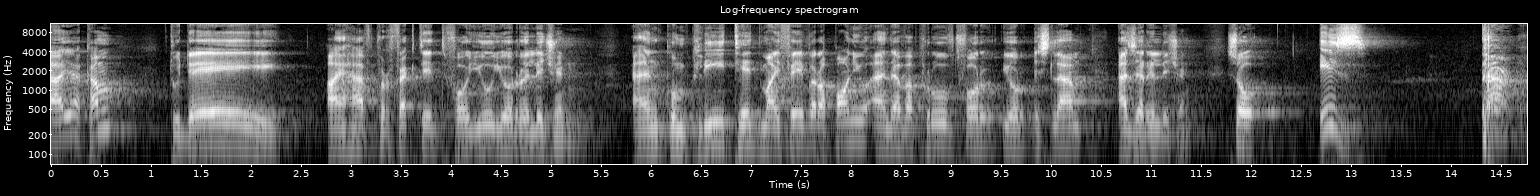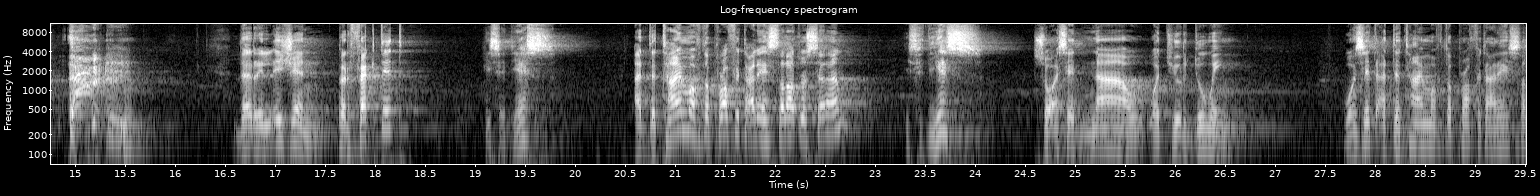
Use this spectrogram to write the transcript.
ayah come. Today I have perfected for you your religion and completed my favor upon you and have approved for your Islam as a religion. So is the religion perfected? He said, yes. At the time of the Prophet ﷺ, he said, yes. So I said, now what you're doing, was it at the time of the Prophet? He said,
